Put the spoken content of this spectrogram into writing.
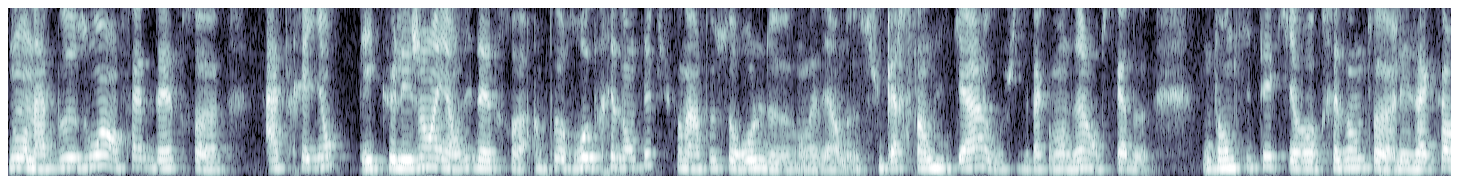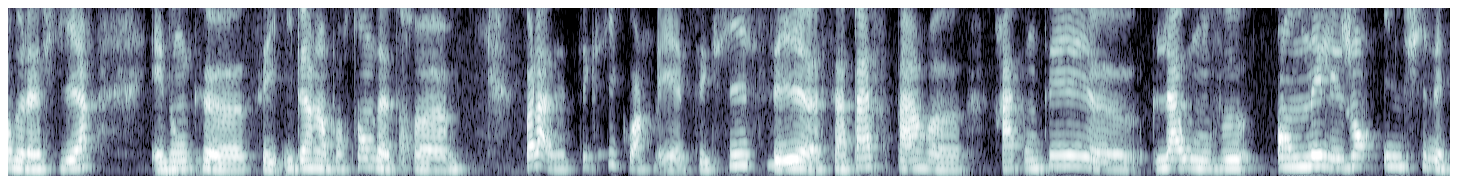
Nous, on a besoin en fait d'être attrayant et que les gens aient envie d'être un peu représentés puisqu'on a un peu ce rôle de on va dire de super syndicat ou je sais pas comment dire en tout cas d'entité qui représente euh, les acteurs de la filière. Et donc euh, c'est hyper important d'être euh, voilà sexy quoi. Et être sexy ça passe par raconter là où on veut emmener les gens in fine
